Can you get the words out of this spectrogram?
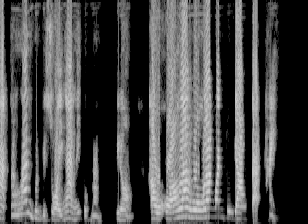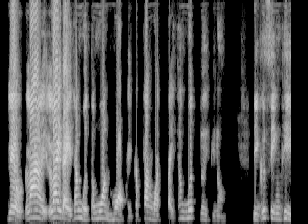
หักทั้งนั้นเพิ่นไปซอยงานในตรงนั้น พี่น้องเข้าของล่างวงล่างวันทุกอย่างจัดให้แล้วไล่ไล่ใดทั้งหมดทั้งมวลมอบให้กับทางวัดไปทั้งหมดเลยพี่น้อง นี่คือสิ่งที่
